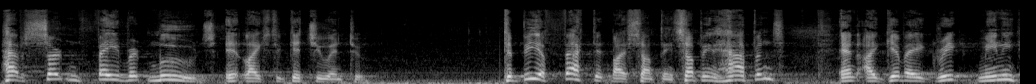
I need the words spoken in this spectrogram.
have certain favorite moods it likes to get you into? To be affected by something. Something happens, and I give a Greek meaning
